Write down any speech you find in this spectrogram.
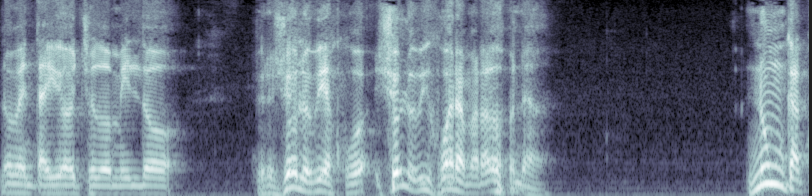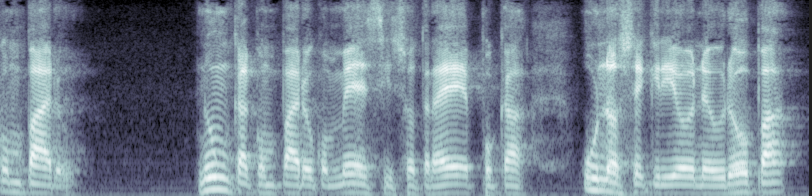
98, 2002. Pero yo lo vi, a yo lo vi jugar a Maradona. Nunca comparo Nunca comparo con Messi, es otra época. Uno se crió en Europa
